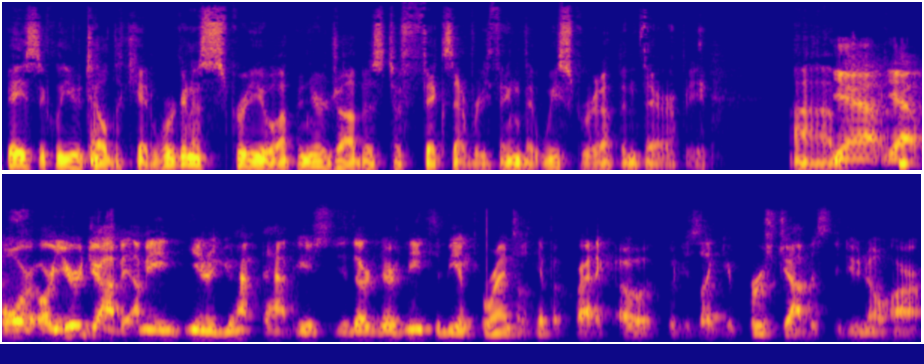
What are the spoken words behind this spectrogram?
basically, you tell the kid, we're going to screw you up, and your job is to fix everything that we screwed up in therapy. Um, yeah, yeah. Or, or your job, I mean, you know, you have to have, you, there, there needs to be a parental Hippocratic oath, which is like your first job is to do no harm.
